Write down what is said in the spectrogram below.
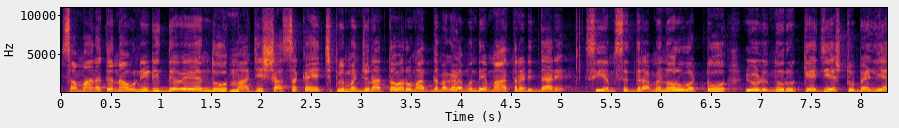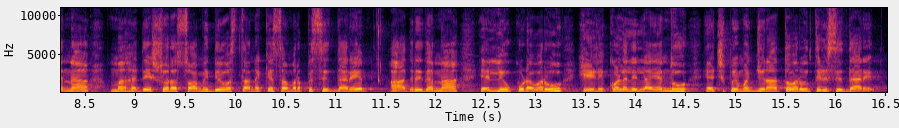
ಸಮಾನತೆ ನಾವು ನೀಡಿದ್ದೇವೆ ಎಂದು ಮಾಜಿ ಶಾಸಕ ಎಚ್ ಪಿ ಮಂಜುನಾಥ್ ಅವರು ಮಾಧ್ಯಮಗಳ ಮುಂದೆ ಮಾತನಾಡಿದ್ದಾರೆ. ಸಿಎಂ ಸಿದ್ದರಾಮಯ್ಯನವರು ಒಟ್ಟು ಏಳುನೂರು ಕೆಜಿಯಷ್ಟು ಬೆಳ್ಳಿಯನ್ನ ಮಹದೇಶ್ವರ ಸ್ವಾಮಿ ದೇವಸ್ಥಾನಕ್ಕೆ ಸಮರ್ಪಿಸಿದ್ದಾರೆ. ಆದರೆ ಇದನ್ನ ಎಲ್ಲಿಯೂ ಕೂಡ ಅವರು ಹೇಳಿಕೊಳ್ಳಲಿಲ್ಲ ಎಂದು ಎಚ್ ಪಿ ಮಂಜುನಾಥ್ ಅವರು ತಿಳಿಸಿದ್ದಾರೆ.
